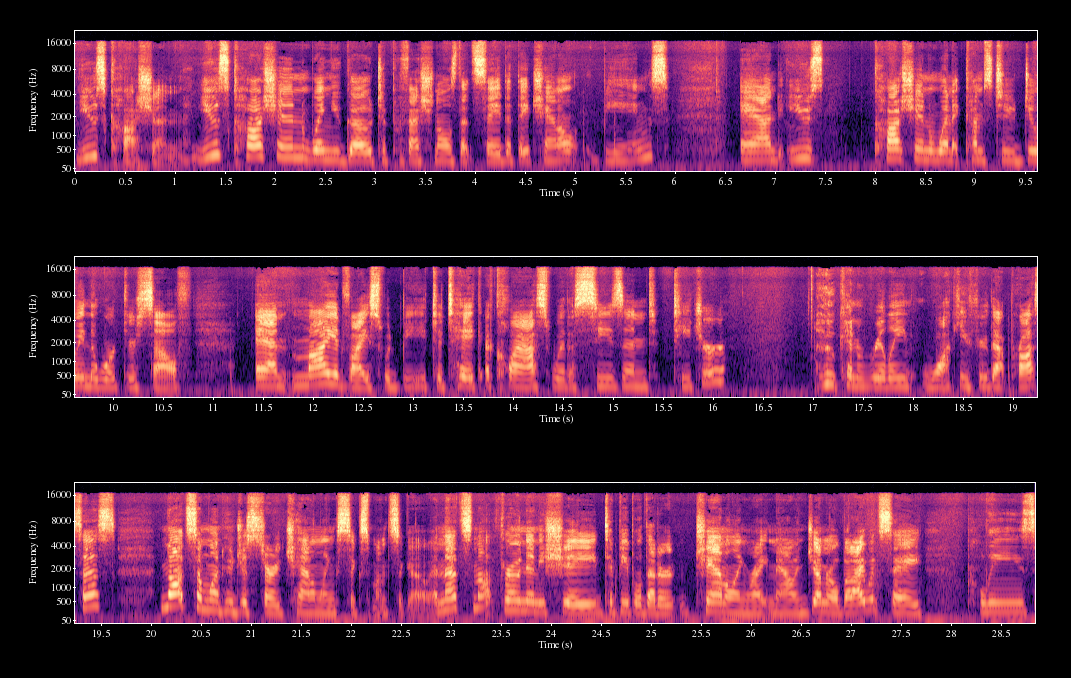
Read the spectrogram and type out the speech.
use caution. Use caution when you go to professionals that say that they channel beings and use caution when it comes to doing the work yourself. And my advice would be to take a class with a seasoned teacher who can really walk you through that process, not someone who just started channeling six months ago. And that's not throwing any shade to people that are channeling right now in general, but I would say please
